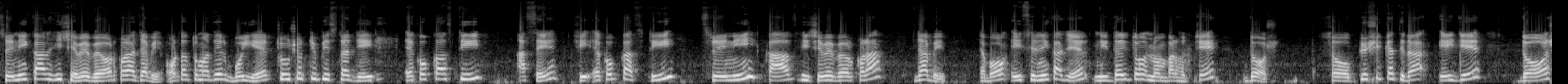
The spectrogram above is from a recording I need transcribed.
শ্রেণি কাজ হিসেবে ব্যবহার করা যাবে। অর্থাৎ তোমাদের বইয়ের চৌষট্টি পৃষ্ঠার যেই একক কাজটি আছে, সেই একক কাজটি শ্রেণি কাজ হিসেবে ব্যবহার করা যাবে এবং এই শ্রেণি কাজের নির্ধারিত নম্বর হচ্ছে দশ। সো প্রিয় শিক্ষার্থীরা, এই যে দশ,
